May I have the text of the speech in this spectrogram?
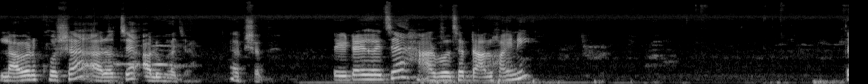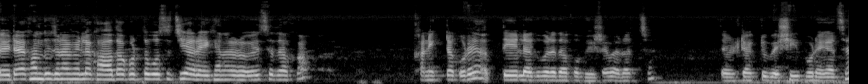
লাউয়ের খোসা আর হচ্ছে আলু ভাজা একসাথে। তো এটাই হয়েছে, আর বলছে ডাল হয়নি। তো এটা এখন দুজনে মিলে খাওয়া দাওয়া করতে বসেছি, আর এখানে রয়েছে দেখো, খানিকটা করে আর তেল একবারে দেখো ভেসে বেড়াচ্ছে। তেলটা একটু বেশিই পড়ে গেছে।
